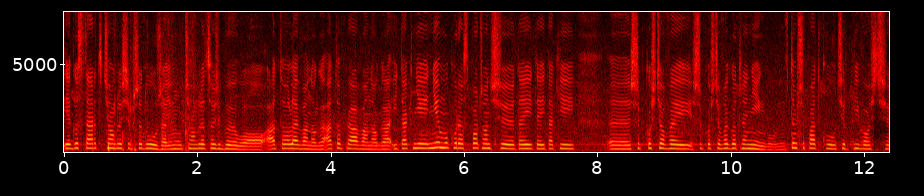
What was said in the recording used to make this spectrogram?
jego start ciągle się przedłuża, jemu ciągle coś było, a to lewa noga, a to prawa noga i tak nie, nie mógł rozpocząć tej, tej takiej szybkościowej, szybkościowego treningu. W tym przypadku cierpliwość e,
